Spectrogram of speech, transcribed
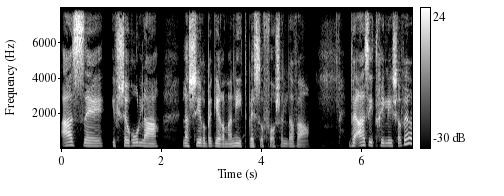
אז uh, אפשרו לה לשיר בגרמנית בסופו של דבר. ואז התחיל להישבר,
